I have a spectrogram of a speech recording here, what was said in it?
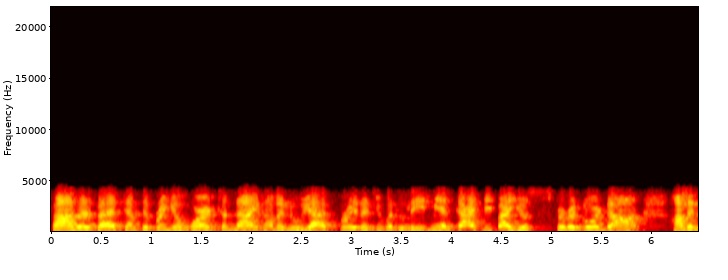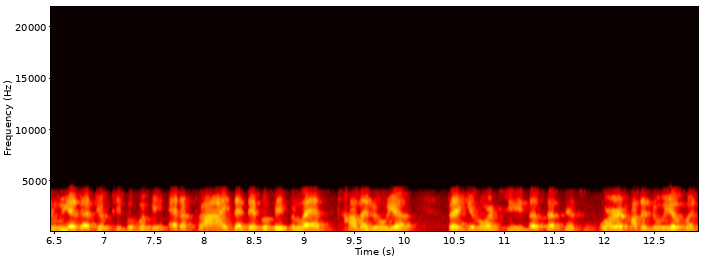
Father, as I attempt to bring your word tonight, hallelujah, I pray that you would lead me and guide me by your spirit, Lord God. Hallelujah, that your people would be edified, that they would be blessed. Hallelujah. Thank you, Lord Jesus, that this word, hallelujah, would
